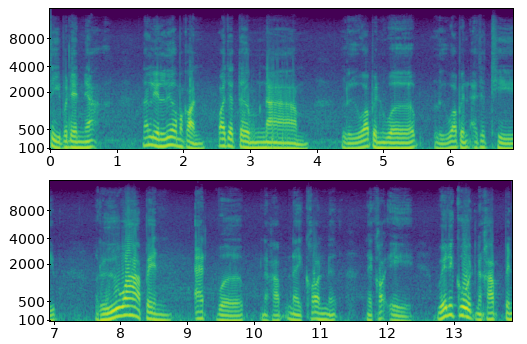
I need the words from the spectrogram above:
สี่ประเด็นเนี้ยนักเรียนเลือกมาก่อนว่าจะเติมนาม หรือว่าเป็น verb หรือว่าเป็น adjective หรือว่าเป็น adverb นะครับในข้อหนึ่งในข้อ A very good นะครับเป็น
